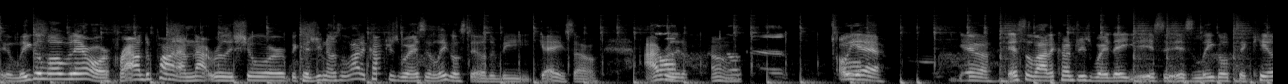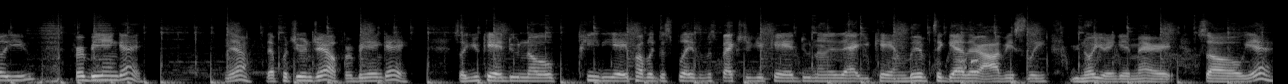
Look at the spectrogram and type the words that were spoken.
illegal over there or frowned upon. I'm not really sure because you know it's a lot of countries where it's illegal still to be gay. So I really don't know. Oh, oh yeah, yeah. It's a lot of countries where they it's it's legal to kill you for being gay. Yeah, they'll put you in jail for being gay. So you can't do no PDA public displays of affection. You can't do none of that. You can't live together. Obviously, you know you ain't getting married. So yeah.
